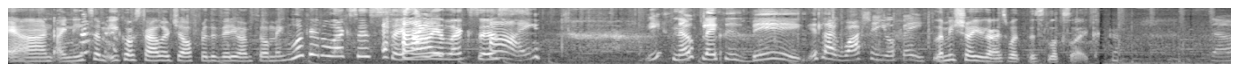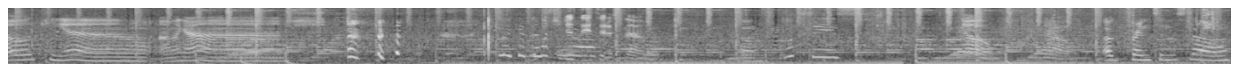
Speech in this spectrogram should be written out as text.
And I need some Eco Styler gel for the video I'm filming. Look at Alexis. Say hi, Alexis. Hi. These snowflakes is big. It's like washing your face. Let me show you guys what this looks like. So cute. Oh my gosh. Look at what you just did to the snow. Oh, oopsies. No. No. A print in the snow.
